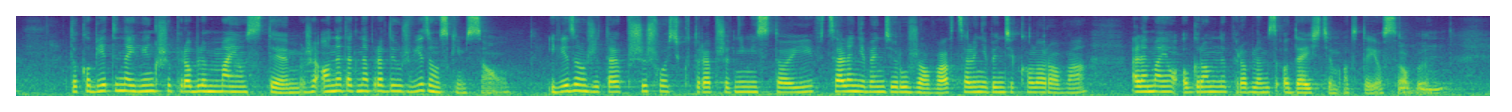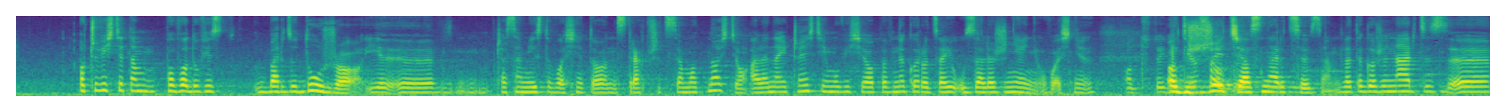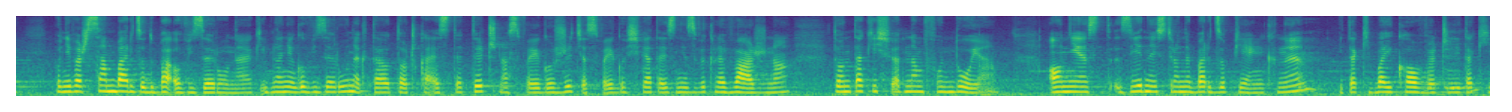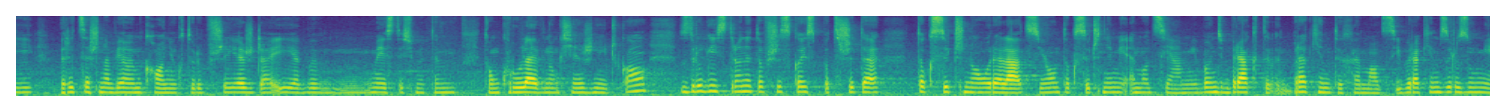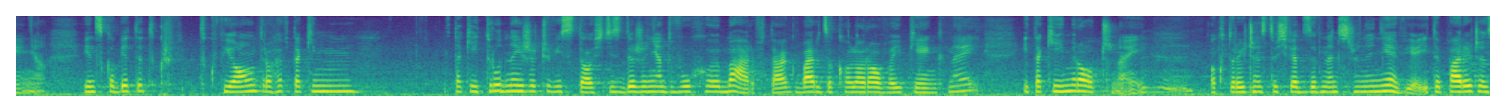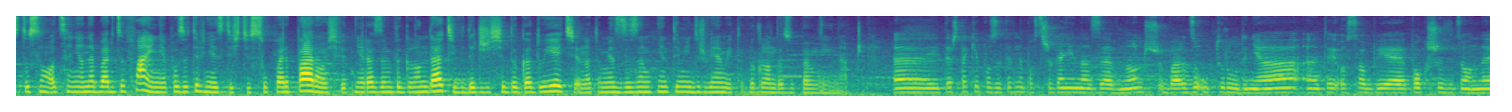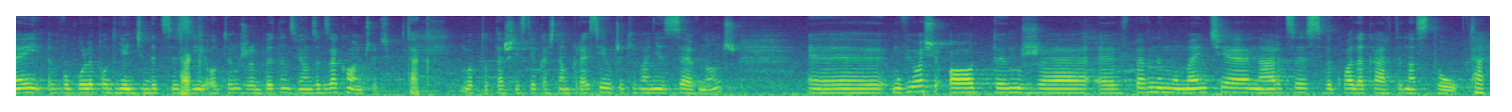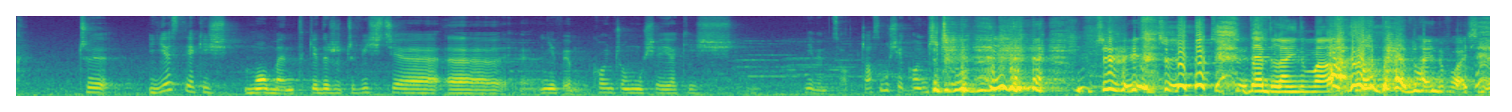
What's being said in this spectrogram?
to kobiety największy problem mają z tym, że one tak naprawdę już wiedzą, z kim są. I wiedzą, że ta przyszłość, która przed nimi stoi, wcale nie będzie różowa, wcale nie będzie kolorowa, ale mają ogromny problem z odejściem od tej osoby. Oczywiście tam powodów jest bardzo dużo. I, y, Czasami jest to właśnie to strach przed samotnością, ale najczęściej mówi się o pewnego rodzaju uzależnieniu właśnie Od, od życia osoby. z narcyzem, dlatego że narcyz, e, ponieważ sam bardzo dba o wizerunek i dla niego wizerunek, ta otoczka estetyczna swojego życia, swojego świata jest niezwykle ważna, to on taki świat nam funduje. On jest z jednej strony bardzo piękny i taki bajkowy, czyli taki rycerz na białym koniu, który przyjeżdża i jakby my jesteśmy tym, tą królewną, księżniczką. Z drugiej strony to wszystko jest podszyte toksyczną relacją, toksycznymi emocjami, bądź brak ty, brakiem tych emocji, brakiem zrozumienia. Więc kobiety tkw- tkwią trochę w takim w takiej trudnej rzeczywistości zderzenia dwóch barw, tak? Bardzo kolorowej, pięknej i takiej mrocznej, o której często świat zewnętrzny nie wie. I te pary często są oceniane bardzo fajnie, pozytywnie. Jesteście super parą, świetnie razem wyglądacie, widać, że się dogadujecie, natomiast za zamkniętymi drzwiami to wygląda zupełnie inaczej. E, I też takie pozytywne postrzeganie na zewnątrz bardzo utrudnia e, tej osobie pokrzywdzonej w ogóle podjęcie decyzji Tak. o tym, żeby ten związek zakończyć. Tak. bo to też jest jakaś tam presja i oczekiwanie z zewnątrz. E, Mówiłaś o tym, że e, w pewnym momencie narcyz wykłada karty na stół. Tak. Czy jest jakiś moment, kiedy rzeczywiście, e, nie wiem, kończą mu się jakieś, nie wiem co, czas mu się kończy, czy, czy, czy, czy, czy Deadline ma. deadline właśnie.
